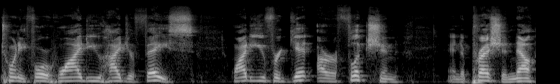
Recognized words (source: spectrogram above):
24, why do you hide your face? Why do you forget our affliction and oppression? Now,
